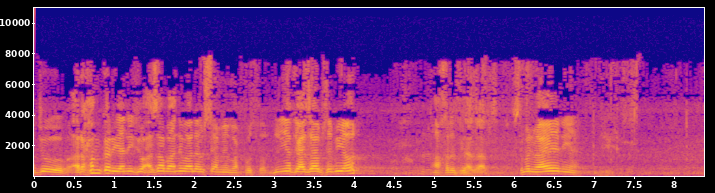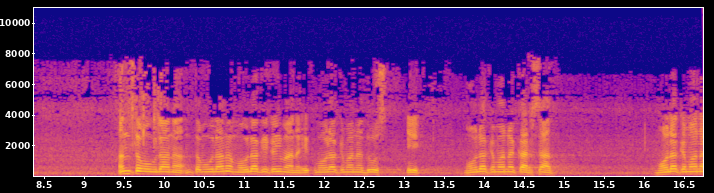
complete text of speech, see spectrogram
جو ارحم کر یعنی جو عذاب آنے والا ہے، اس سے ہمیں محفوظ کر۔ دنیا کے عذاب سے بھی اور آخرت کے عذاب سے۔ سمجھ میں آیا نہیں آیا؟ انت مولانا انت مولانا، مولا کے کئی معنی ایک مولا کے معنی دوست، ایک مولا کے معنی کارساد مولا کے معنی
